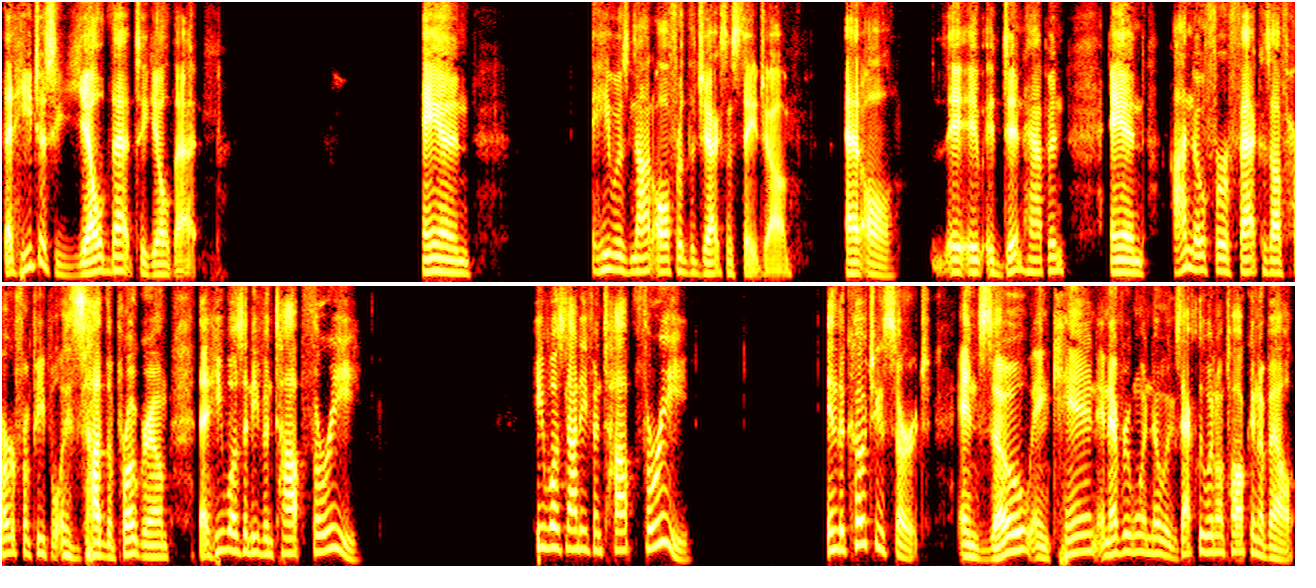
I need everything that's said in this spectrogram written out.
that he just yelled that to yell that. And he was not offered the Jackson State job at all. It, it, it didn't happen. And I know for a fact because I've heard from people inside the program that he wasn't even top three. He was not even top three in the coaching search. And Zoe and Ken and everyone know exactly what I'm talking about.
